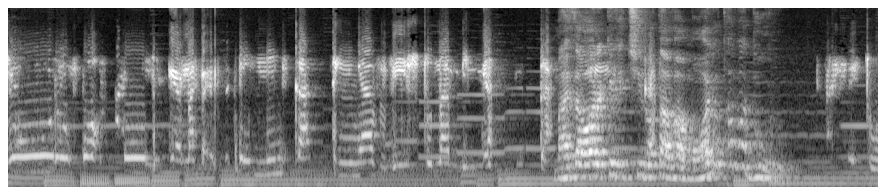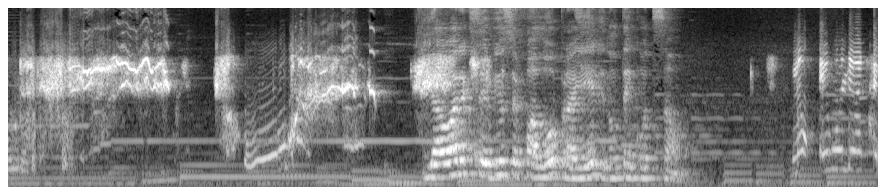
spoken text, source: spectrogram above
Juro por tudo que é mais... eu nunca tinha visto na minha vida. Mas a hora que ele tirou tava mole ou tava duro? Oh, E a hora que você viu, você falou pra ele, não tem condição. Não, eu olhei assim...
